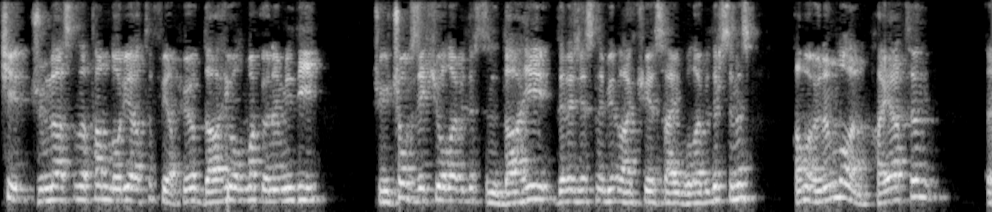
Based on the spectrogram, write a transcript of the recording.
Ki cümle aslında tam doğruya atıf yapıyor. Dahi olmak önemli değil. Çünkü çok zeki olabilirsiniz. Dahi derecesinde bir IQ'ye sahip olabilirsiniz. Ama önemli olan hayatın e,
